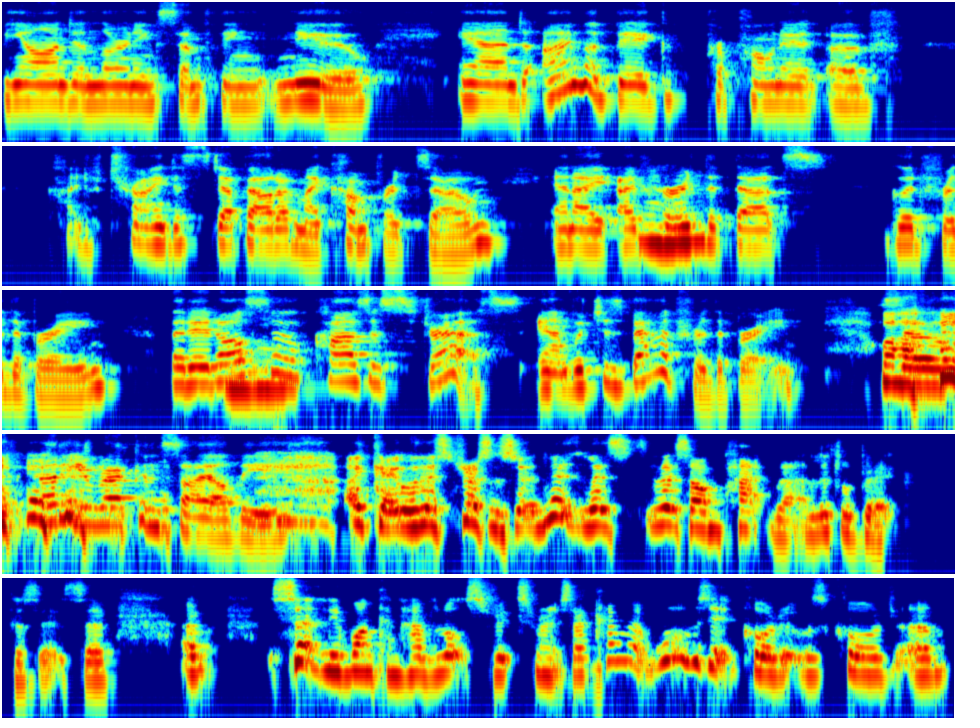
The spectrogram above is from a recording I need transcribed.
beyond and learning something new. And I'm a big proponent of kind of trying to step out of my comfort zone. And I, have mm-hmm. heard that that's good for the brain but it also mm-hmm. causes stress and which is bad for the brain so how do you reconcile these okay well there's stress and so let, let's, let's unpack that a little bit because it's a um, certainly one can have lots of experience i can't remember what was it called it was called um,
